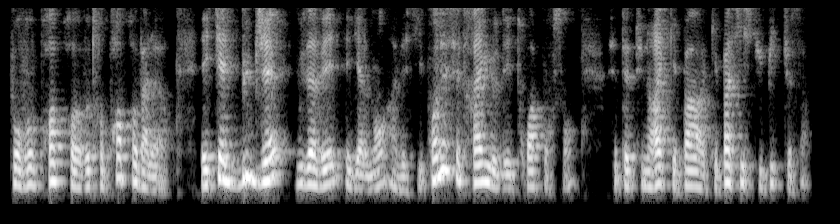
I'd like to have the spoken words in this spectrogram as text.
pour votre propre valeur et quel budget vous avez également investi? Prenez cette règle des 3%. C'est peut-être une règle qui n'est pas, pas si stupide que ça.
